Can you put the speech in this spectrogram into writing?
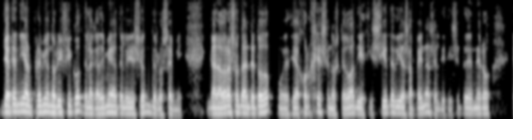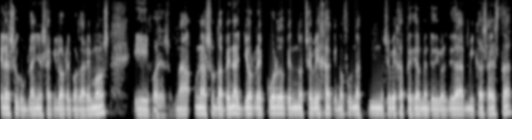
ya, tenía el premio honorífico de la Academia de Televisión de los Emmy. Ganadora absolutamente todo, como decía Jorge, se nos quedó a 17 días apenas, el 17 de enero era su cumpleaños, aquí lo recordaremos, y pues es una, una absoluta pena. Yo recuerdo que en Nochevieja, que no fue una Nochevieja especialmente divertida en mi casa esta,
